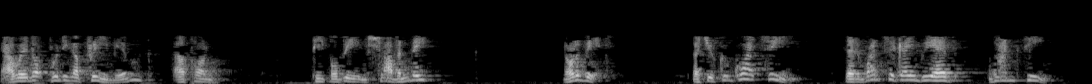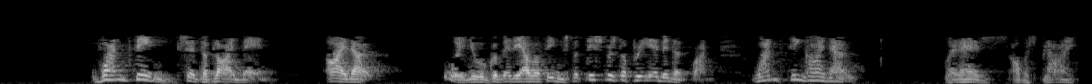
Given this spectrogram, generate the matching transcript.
Now we're not putting a premium upon people being slovenly. Not a bit. But you can quite see that once again we have one thing. One thing, said the blind man. I know. We knew a good many other things, but this was the preeminent one. One thing I know. Whereas I was blind.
